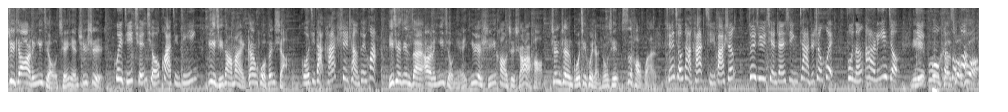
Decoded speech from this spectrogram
聚焦二零一九前沿趋势，汇集全球跨境精英，一集大卖干货分享，国际大咖市场对话，一切尽在二零一九年一月十一号至十二号，深圳国际会展中心四号馆。全球大咖齐发声，最具前瞻性价值盛会——赋能二零一九，你不可错过。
